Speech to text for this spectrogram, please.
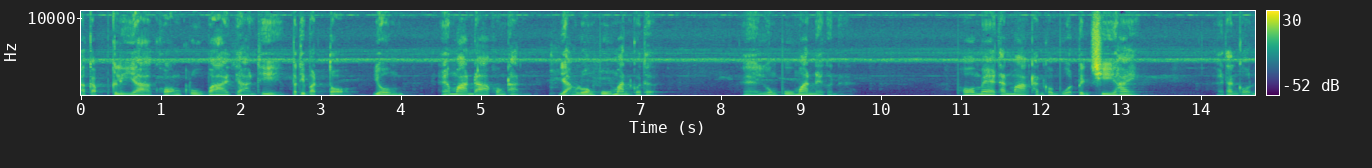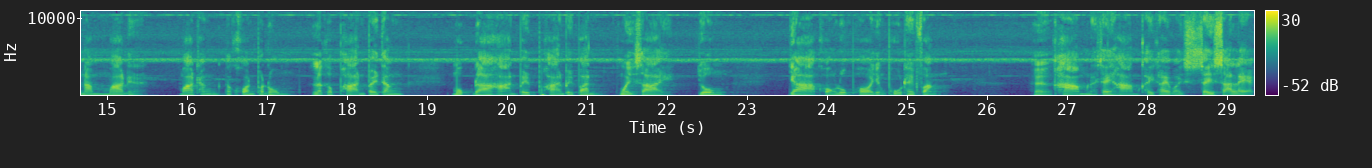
อากับกิริยาของครูบาอาจารย์ที่ปฏิบัติต่อโยมมารดาของท่าน อย่างหลวงปู่มั่นก็เถอะ หลวงปู่มั่นเนี่ยคนพอแม่ท่านมากท่านก็บวชเป็นชีให้ ท่านก็นำมาเนี่ยมาทั้งนครพนม แล้วก็ผ่านไปทางมกดาหารไปผ่านไปบ้านห้วยทราย โยมย่าของหลวงพ่อยังพูดให้ฟังหามนะใช้หามคล้ายๆว่าใช้สาแหลก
